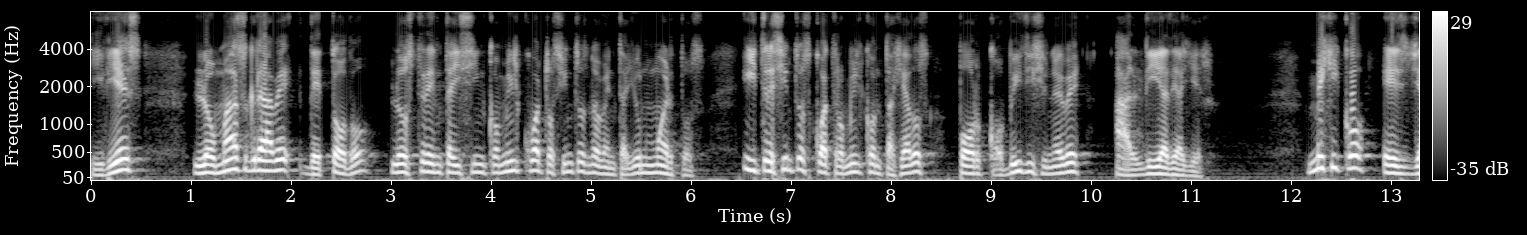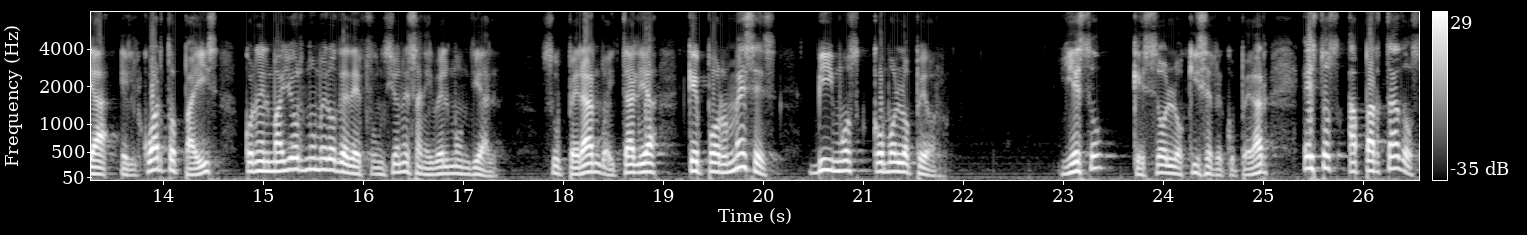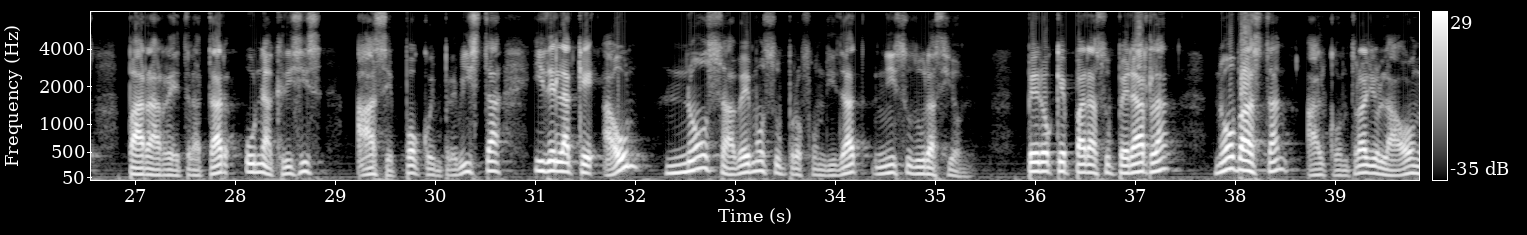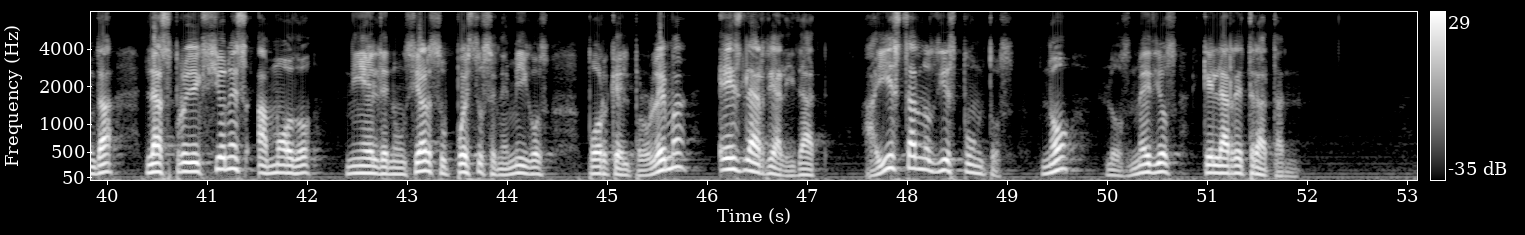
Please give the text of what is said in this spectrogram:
Y 10. Lo más grave de todo, los 35.491 muertos y 304.000 contagiados por COVID-19 al día de ayer. México es ya el cuarto país con el mayor número de defunciones a nivel mundial, superando a Italia que por meses vimos como lo peor. Y eso que solo quise recuperar estos apartados para retratar una crisis hace poco imprevista y de la que aún no sabemos su profundidad ni su duración, pero que para superarla no bastan, al contrario la onda, las proyecciones a modo ni el denunciar supuestos enemigos, porque el problema es la realidad. Ahí están los 10 puntos, no los medios que la retratan.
